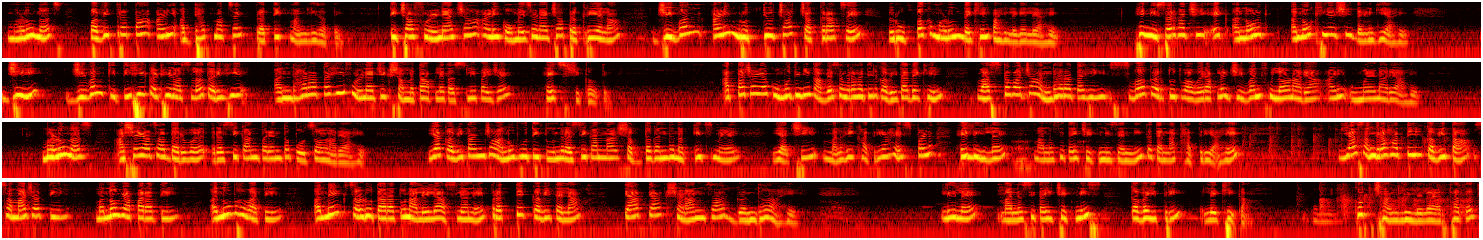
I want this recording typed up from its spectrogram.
म्हणूनच पवित्रता आणि अध्यात्माचे प्रतीक मानली जाते. तिच्या फुलण्याच्या आणि कोमेजण्याच्या प्रक्रियेला जीवन आणि मृत्यूच्या चक्राचे रूपक म्हणून देखील पाहिले गेले आहे. ही निसर्गाची एक अनोळ अनोखी अशी देणगी आहे. जी जीवन कितीही कठीण असलं तरीही अंधारातही फुलण्याची क्षमता आपल्यात असली पाहिजे हेच शिकवते. आत्ताच्या या कुमुदिनी काव्यसंग्रहातील कविता देखील वास्तवाच्या अंधारातही स्वकर्तृत्वावर आपले जीवन फुलवणाऱ्या आणि उमळणाऱ्या आहेत. म्हणूनच आशयाचा दरवळ रसिकांपर्यंत पोचवणाऱ्या आहेत. या कवितांच्या अनुभूतीतून रसिकांना शब्दगंध नक्कीच मिळेल याची मलाही खात्री आहेच पण हे लिहिलं आहे मानसीताई चिटणीस यांनी तर त्यांना खात्री आहे. या संग्रहातील कविता समाजातील मनोव्यापारातील अनुभवातील अनेक चढउतारातून आलेल्या असल्याने प्रत्येक कवितेला त्या त्या क्षणांचा गंध आहे. लिहिलंय मानसीताई चिटणीस कवयित्री लेखिका. खूप छान लिहिलेलं आहे अर्थातच.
